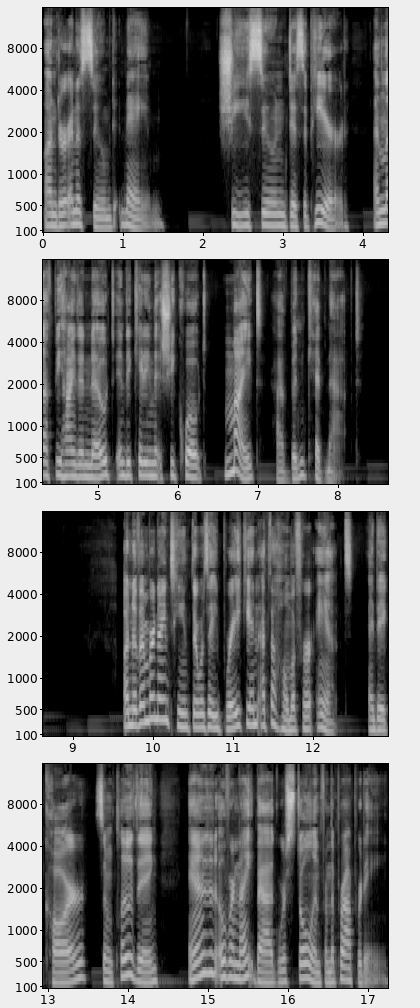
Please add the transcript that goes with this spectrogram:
under an assumed name. She soon disappeared and left behind a note indicating that she, quote, might have been kidnapped. On November 19th, there was a break in at the home of her aunt, and a car, some clothing, and an overnight bag were stolen from the property.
